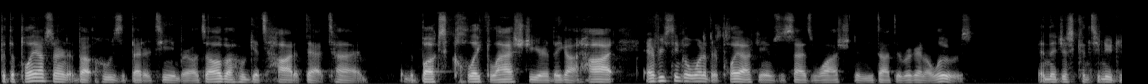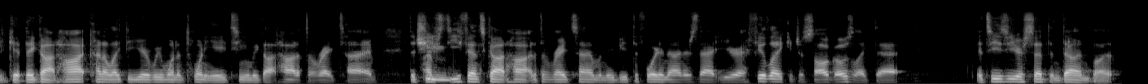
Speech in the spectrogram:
But the playoffs aren't about who's the better team, bro. It's all about who gets hot at that time. And the Bucks clicked last year. They got hot every single one of their playoff games, besides Washington. You thought they were going to lose, and they just continued to get. They got hot, kind of like the year we won in 2018. We got hot at the right time. The Chiefs' I'm- defense got hot at the right time when they beat the 49ers that year. I feel like it just all goes like that. It's easier said than done, but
